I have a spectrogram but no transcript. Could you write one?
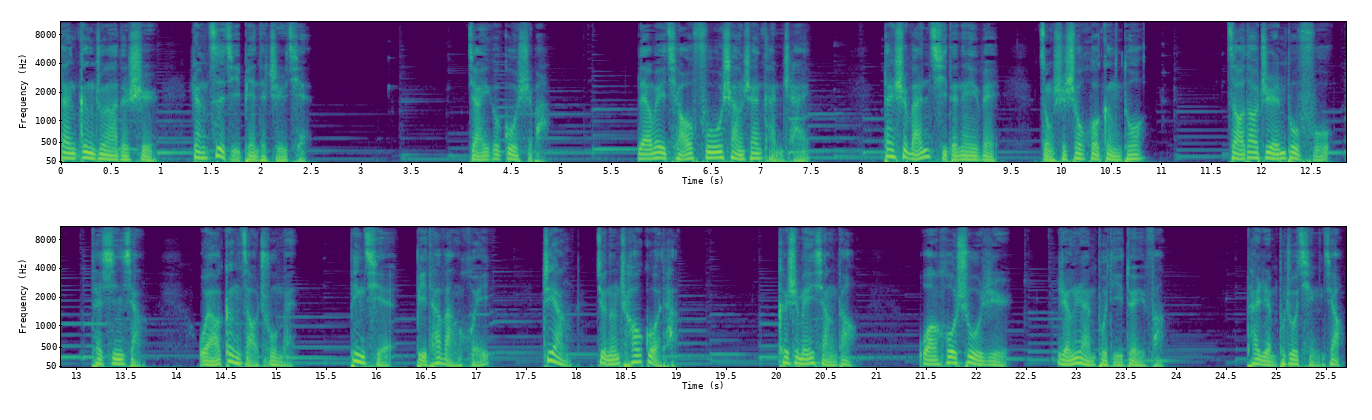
但更重要的是让自己变得值钱。讲一个故事吧，两位樵夫上山砍柴，但是晚起的那位总是收获更多。早到之人不服，他心想：我要更早出门，并且比他晚回，这样就能超过他。可是没想到，往后数日，仍然不敌对方。他忍不住请教：“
